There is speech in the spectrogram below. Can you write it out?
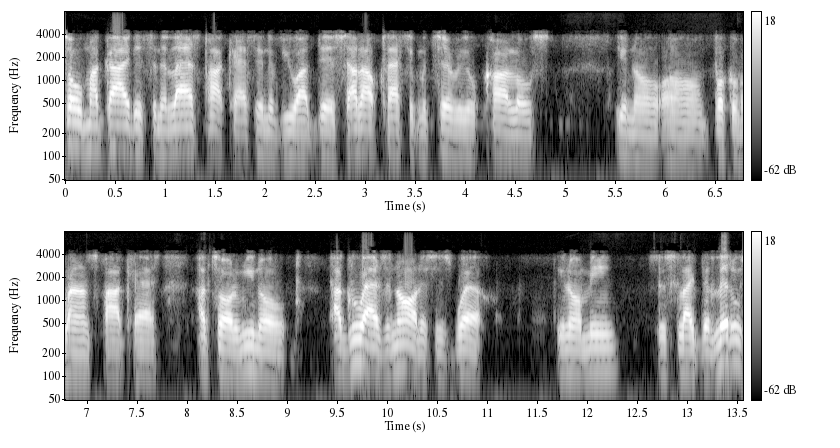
told my guy this in the last podcast interview I did. Shout out Classic Material, Carlos. You know, um, Book of Rounds podcast. I told him, you know, I grew as an artist as well. You know what I mean? Just like the little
